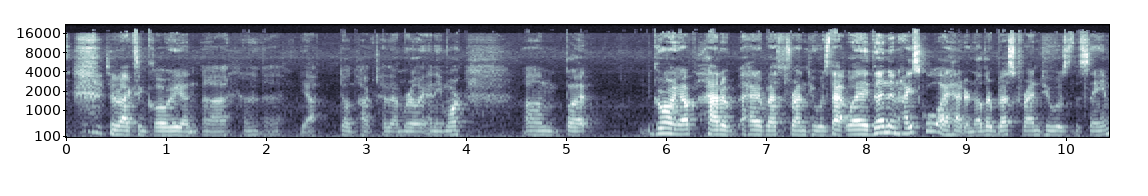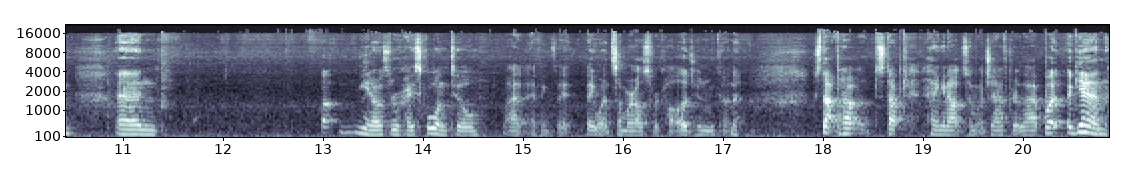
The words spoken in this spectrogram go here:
to Max and Chloe, and uh, uh, yeah, don't talk to them really anymore. Um, but growing up, had a had a best friend who was that way. Then in high school, I had another best friend who was the same, and uh, you know through high school until I, I think they they went somewhere else for college, and we kind of stopped stopped hanging out so much after that. But again.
